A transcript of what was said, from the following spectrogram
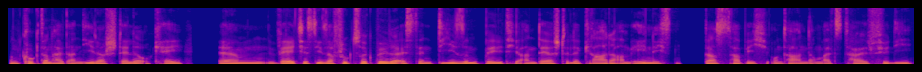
und guckt dann halt an jeder Stelle, okay, ähm, welches dieser Flugzeugbilder ist denn diesem Bild hier an der Stelle gerade am ähnlichsten? Das habe ich unter anderem als Teil für die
